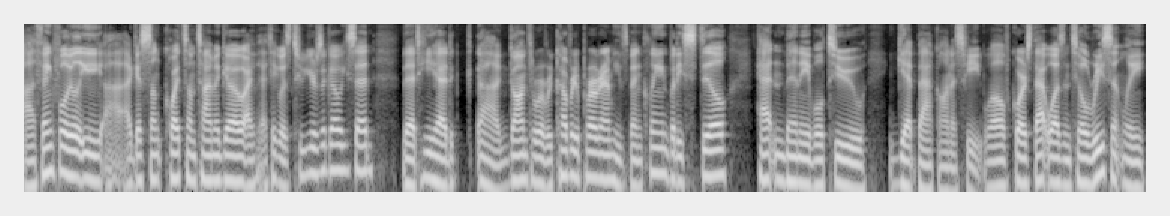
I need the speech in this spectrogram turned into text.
uh, thankfully uh, i guess some, quite some time ago I, I think it was two years ago he said that he had uh, gone through a recovery program. He's been clean, but he still hadn't been able to get back on his feet. Well, of course, that was until recently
